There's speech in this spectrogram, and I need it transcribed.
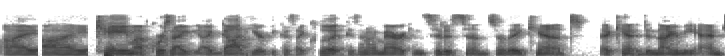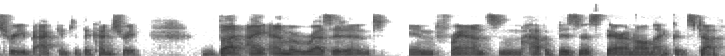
I I came. Of course, I, I got here because I could because I'm an American citizen, so they can't they can't deny me entry back into the country. But I am a resident in France and have a business there and all that good stuff.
